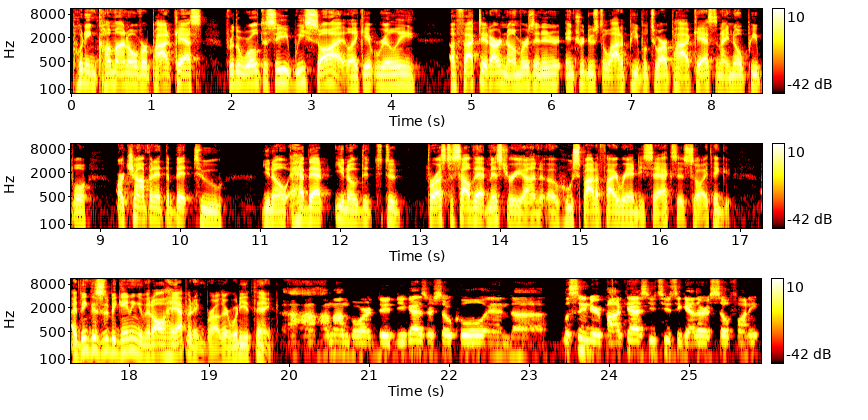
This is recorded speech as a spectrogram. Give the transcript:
putting Come On Over podcast for the world to see. We saw it like it really affected our numbers and in- introduced a lot of people to our podcast. And I know people are chomping at the bit to you know have that you know th- to for us to solve that mystery on uh, who Spotify Randy Sax is. So I think. I think this is the beginning of it all happening, brother. What do you think? I, I'm on board, dude. You guys are so cool, and uh, listening to your podcast, you two together, is so funny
